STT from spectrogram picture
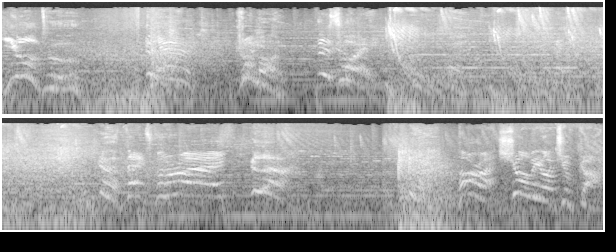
You'll do! Come on, this way! Thanks for the ride! All right, show me what you've got.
